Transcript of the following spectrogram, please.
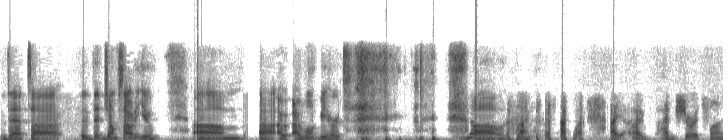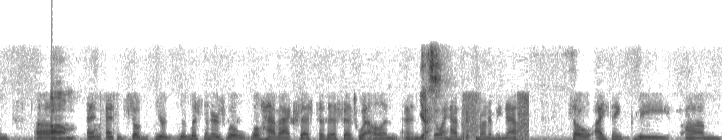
that uh, that jumps out at you. Um, uh, I, I won't be hurt. No, Um, no, no. I, I, I'm sure it's fun. Um, Um, and and so your your listeners will will have access to this as well and and Yes. so I have it in front of me now. So I think the um,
